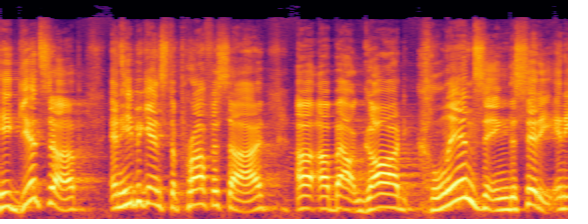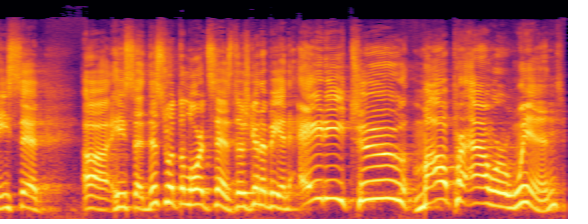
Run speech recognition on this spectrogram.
he gets up and he begins to prophesy uh, about God cleansing the city. And he said, uh, he said, this is what the Lord says. There's going to be an 82 mile per hour wind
